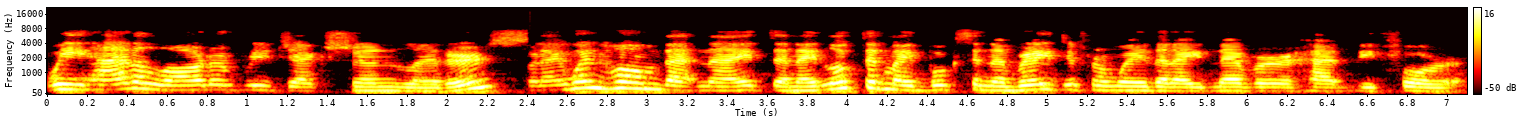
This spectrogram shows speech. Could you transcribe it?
We had a lot of rejection letters, but I went home that night and I looked at my books in a very different way that I never had before.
